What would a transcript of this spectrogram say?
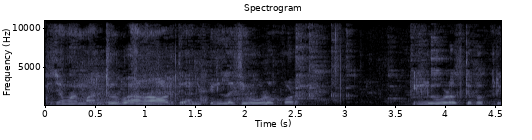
त्याच्यामुळे मातृभावना वाढते आणि पिल्लाची ओळख वाढते. पिल्लू ओळखते बकरी.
